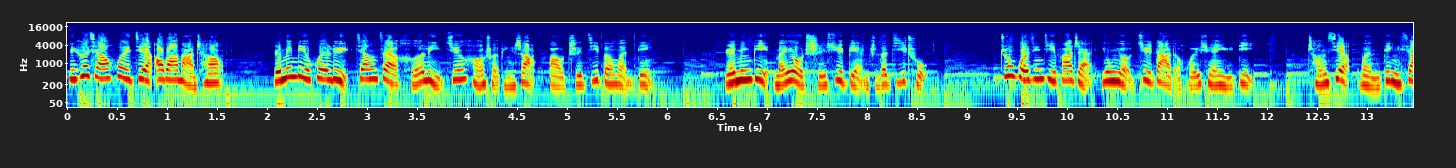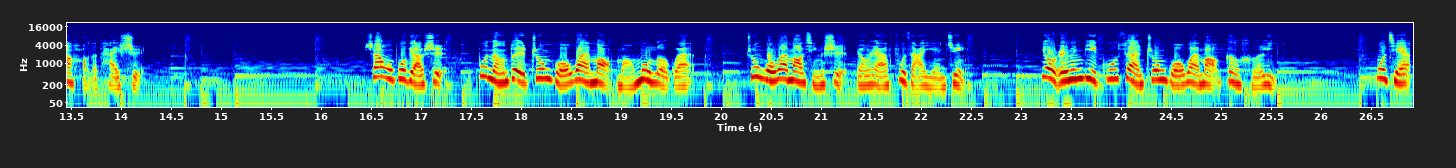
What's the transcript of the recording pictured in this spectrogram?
李克强会见奥巴马称，人民币汇率将在合理均衡水平上保持基本稳定，人民币没有持续贬值的基础，中国经济发展拥有巨大的回旋余地，呈现稳定向好的态势。商务部表示，不能对中国外贸盲目乐观，中国外贸形势仍然复杂严峻，用人民币估算中国外贸更合理。目前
